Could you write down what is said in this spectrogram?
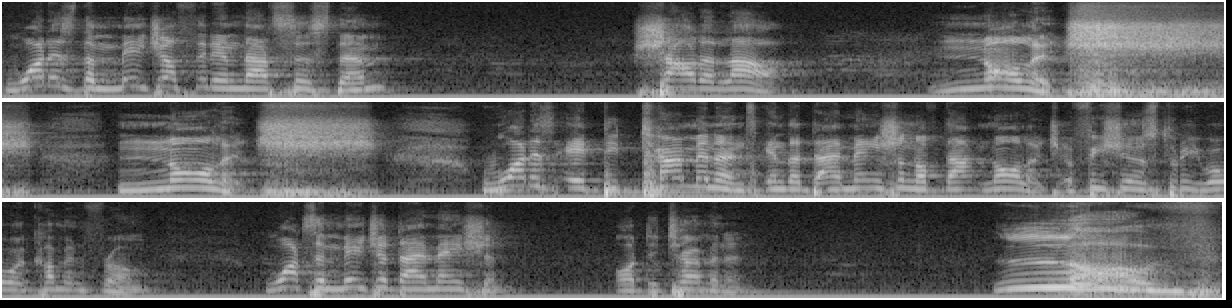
What is the major thing in that system? Shout aloud. Knowledge. Knowledge. What is a determinant in the dimension of that knowledge? Ephesians 3, where we're coming from. What's a major dimension or determinant? Love.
